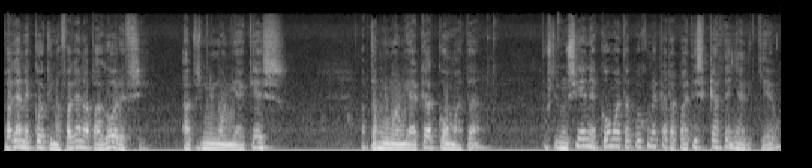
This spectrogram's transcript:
φάγανε κόκκινο, φάγανε απαγόρευση από τις μνημονιακές από τα μνημονιακά κόμματα που στην ουσία είναι κόμματα που έχουν καταπατήσει κάθε έννοια δικαίου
